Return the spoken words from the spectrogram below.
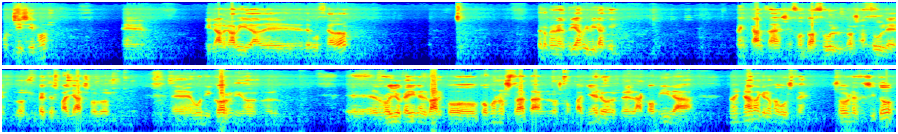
muchísimos. Eh, mi larga vida de, de buceador. Pero me vendría a vivir aquí. Me encanta ese fondo azul, los azules, los peces payaso, los eh, unicornios, el rollo que hay en el barco, cómo nos tratan los compañeros, eh, la comida. No hay nada que no me guste. Solo necesito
